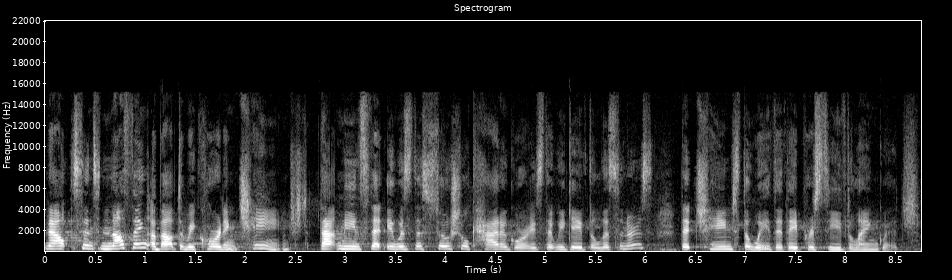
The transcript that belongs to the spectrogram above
Now, since nothing about the recording changed, that means that it was the social categories that we gave the listeners that changed the way that they perceived language.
